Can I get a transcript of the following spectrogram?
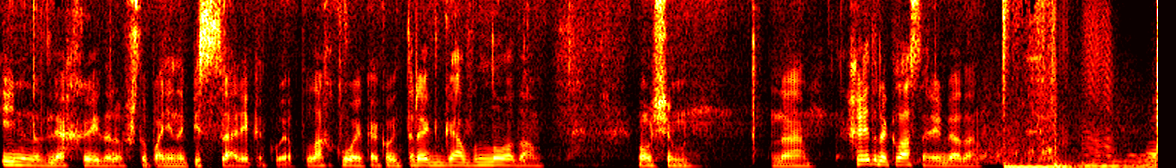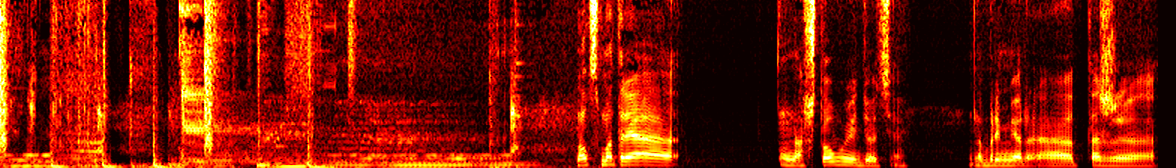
именно для хейтеров, чтобы они написали, какой плохой, какой трек говно там. В общем, да. Хейтеры классные ребята. Ну, смотря на что вы идете. Например, э, та же,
